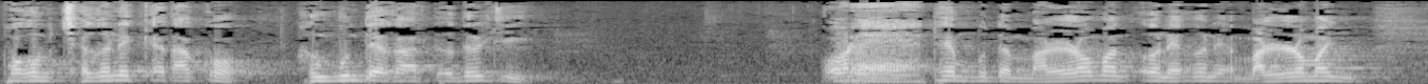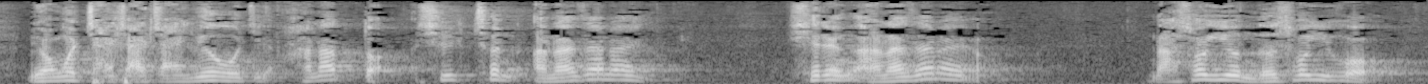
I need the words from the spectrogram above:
복음 최근에 깨닫고 흥분대가 떠들지 오래된 분들 말로만 은혜, 은혜, 말로만 용어 잘잘잘 외우지 하나도 실천 안 하잖아요. 실행 안 하잖아요. 나 속이고 너 속이고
